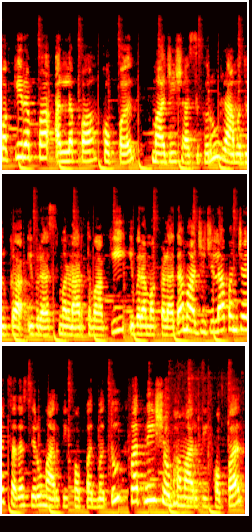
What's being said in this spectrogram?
ಫಕೀರಪ್ಪ ಅಲ್ಲಪ್ಪ ಕೊಪ್ಪಲ್, ಮಾಜಿ ಶಾಸಕರು ರಾಮದುರ್ಗ ಇವರ ಸ್ಮರಣಾರ್ಥವಾಗಿ ಇವರ ಮಕ್ಕಳಾದ ಮಾಜಿ ಜಿಲ್ಲಾ ಪಂಚಾಯತ್ ಸದಸ್ಯರು ಮಾರುತಿ ಕೊಪ್ಪದ್ ಮತ್ತು ಪತ್ನಿ ಶೋಭಾ ಮಾರುತಿ ಕೊಪ್ಪದ್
